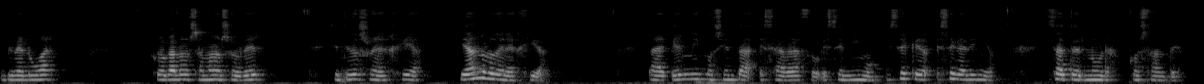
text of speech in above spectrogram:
En primer lugar, colocando nuestra mano sobre él, sintiendo su energía, llenándolo de energía, para que él mismo sienta ese abrazo, ese mimo, ese, ese cariño, esa ternura constante.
